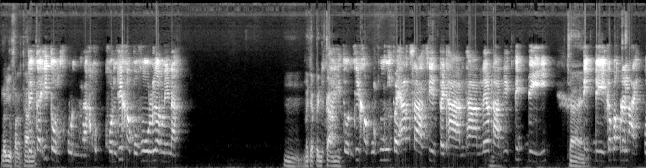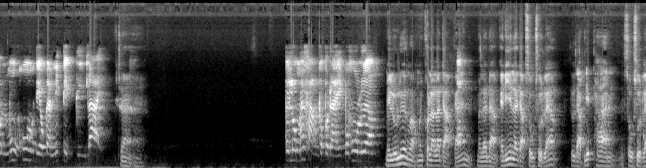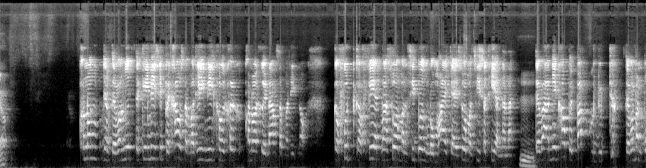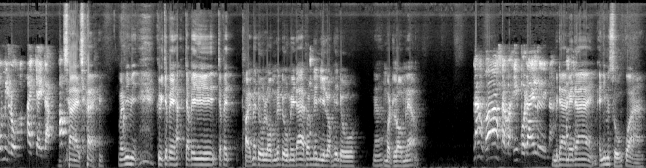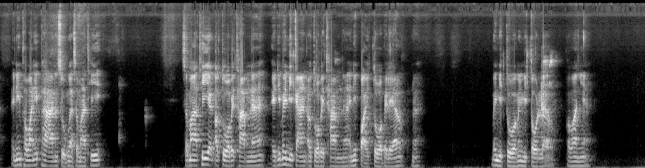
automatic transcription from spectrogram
เราอยู่ฝั่งธรรมเป็นแต่อีตนคนนะคนคนที่เขาบ่ฮู้เรื่องนี้นะอืม มันจะเป็นกรรมแต่อีตนที่เขาบ่ฮู้ไปรักษาศีลไปทานทานแล้วทานอีกติดดีใช่ติดดีก็บอกหลายๆคนหมู่คู่เดียวกันนี่ติดดีหลายใช่ไปลงให้ฟังกับบ่ได้บ่ฮู้เรื่อง ไม่รู้เรื่องหรอกมันคนละระดับกัน มันระดับอันนี้ระดับสูงสุดแล้ว ระดับนิพพานสูงสุดแล้วเขาน้องอย่างแต่ว่าเงินตะกี้นี่สิไปเข้าสมาธินี่เคยเคยเขาน้อยเคยนั่งสมาธิเนาะกระฟุดกระเฟียดว่าซั่วมันสิเบิ่งลมหายใจซั่วมันสิเสถียรนั่นนะอืมแต่ว่าอันนี้เข้าไปปั๊บมันหยุดจึก แต่ว่ามันบ่มีลมหายใจดับอ๊อบใช่ใช่มันไม่มีคือจะไปจะไปจะไปถอยมาดูลมก็ดูไม่ได้เพราะไม่มีลมให้ดูนะหมดลมแล้ว นั่งว่างสมาธิบ่ได้เลยนะไม่ได้ไม่ได้ อันนี้มันสูงกว่า อันนี้ภาวะนิพพานมันสูงกว่าสมาธิ สมาธิยังเอาตัวไปทำนะไอ้นี่ไม่มีการเอาตัวไปทำนะอันนี้ปล่อยตัวไปแล้วนะ ไม่มีตัวไม่มีตนแล้วภาวะเนี้ย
